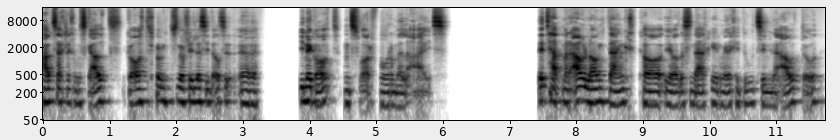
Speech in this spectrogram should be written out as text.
hauptsächlich ums Geld geht und noch viele sind also, äh, reingeht, und zwar Formel 1. Dort hat man auch lange gedacht, ja, das sind eigentlich irgendwelche Dudes in einem Auto.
